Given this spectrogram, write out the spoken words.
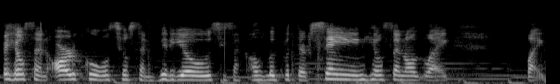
But he'll send articles, he'll send videos. He's like, "Oh, look what they're saying." He'll send all like like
